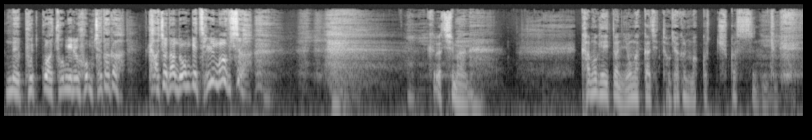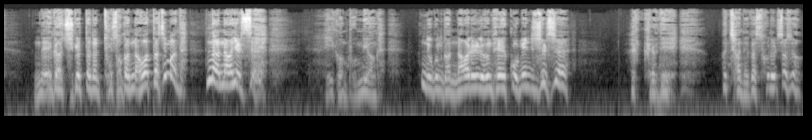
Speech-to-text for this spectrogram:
내 붓과 종이를 훔쳐다가 가져다 놓은 게 틀림없어. 그렇지만 감옥에 있던 용화까지 독약을 먹고 죽었으니 내가 죽였다는 투서가 나왔다지만 난 아닐세. 이건 분명 누군가 나를 음해해 꾸민 짓일세. 그러니 자네가 손을 써서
